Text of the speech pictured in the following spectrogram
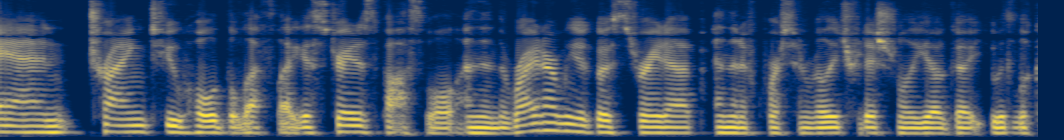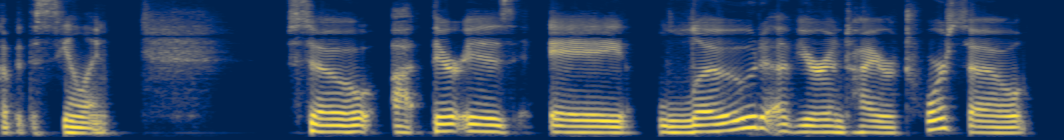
and trying to hold the left leg as straight as possible and then the right arm you go straight up and then of course in really traditional yoga you would look up at the ceiling So uh, there is a load of your entire torso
